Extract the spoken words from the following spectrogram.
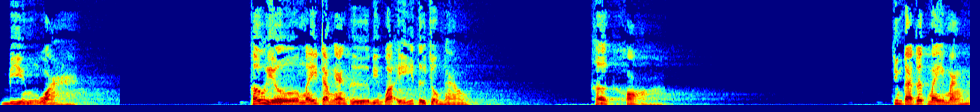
Biến hóa. Thấu hiểu mấy trăm ngàn thứ biến hóa ý từ chỗ nào? Thật khó. Chúng ta rất may mắn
